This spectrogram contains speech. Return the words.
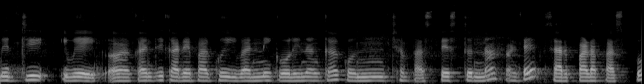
మిర్చి ఇవి కంది కరివేపాకు ఇవన్నీ కోలినాక కొంచెం పసుపు వేస్తున్నా అంటే సరిపడ పసుపు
